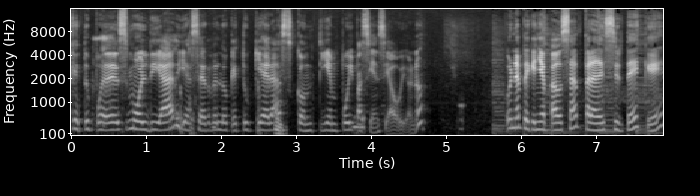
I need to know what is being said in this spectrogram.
que tú puedes moldear y hacer de lo que tú quieras con tiempo y paciencia, obvio, ¿no? Una pequeña pausa para decirte que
